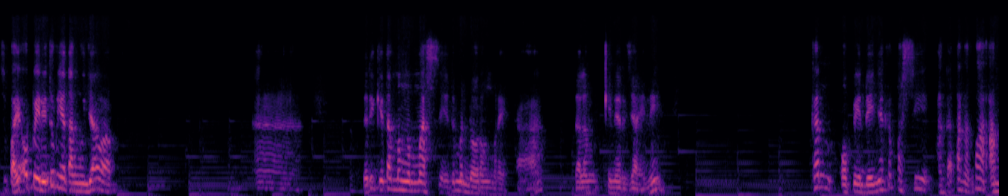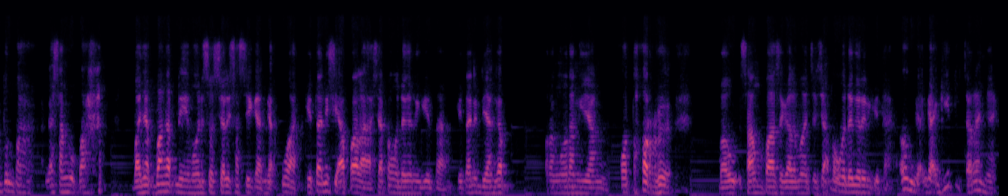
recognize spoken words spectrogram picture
supaya OPD itu punya tanggung jawab. Nah, jadi kita mengemasnya itu mendorong mereka dalam kinerja ini kan OPD-nya kan pasti angkat tangan, Pak, ampun Pak, nggak sanggup Pak. Banyak banget nih mau disosialisasikan, nggak kuat. Kita ini siapa lah, siapa mau dengerin kita? Kita ini dianggap orang-orang yang kotor, bau sampah segala macam. Siapa mau dengerin kita? Oh nggak nggak gitu caranya.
